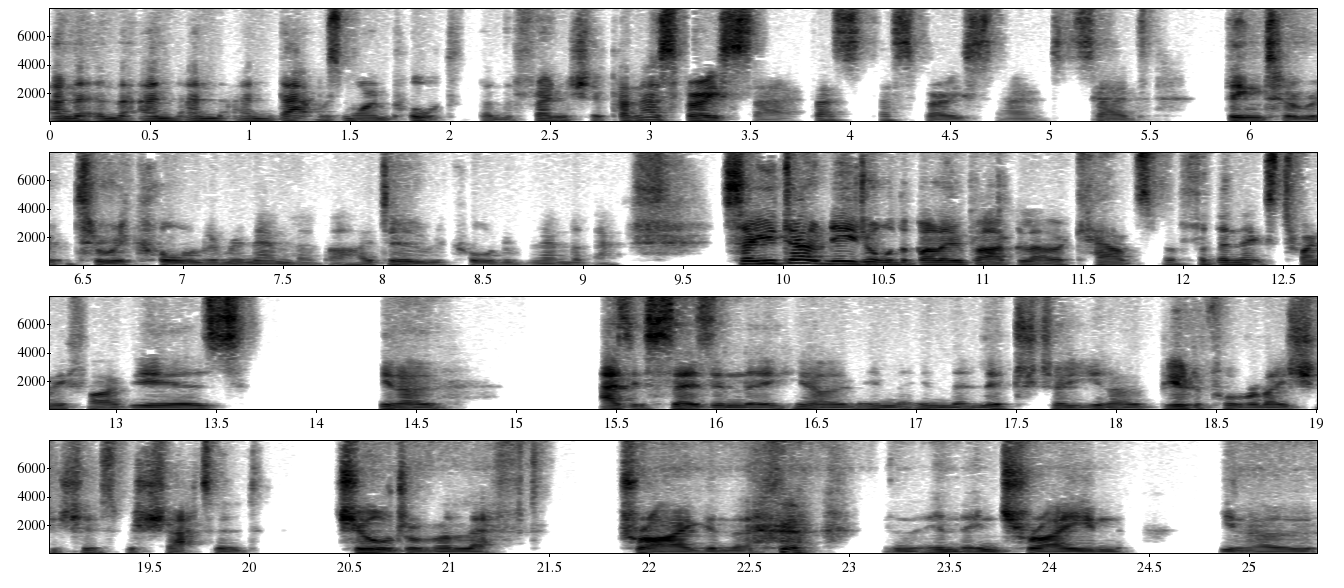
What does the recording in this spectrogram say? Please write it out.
And, and, and, and, and that was more important than the friendship. And that's very sad. That's, that's very sad, sad thing to, to recall and remember. But I do recall and remember that. So you don't need all the blow by blow accounts, but for the next 25 years, you know, as it says in the, you know, in, in the literature, you know, beautiful relationships were shattered. Children were left crying in the, in, in, in train you know,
